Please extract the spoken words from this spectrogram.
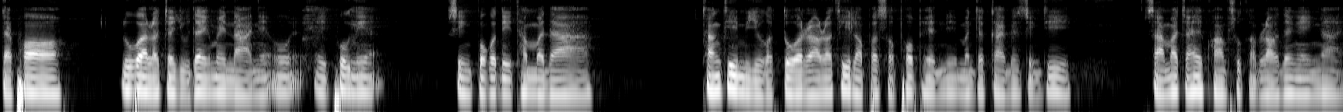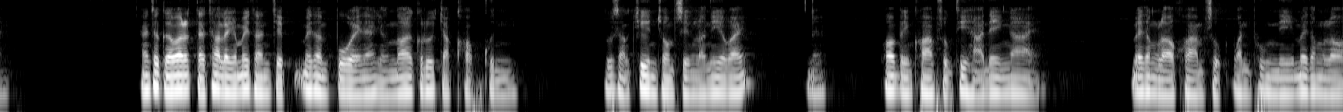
แต่พอรู้ว่าเราจะอยู่ได้ไม่นานเนี่ยโอ้ไอ้พวกนี้สิ่งปกติธรรมดา ทั้งที่มีอยู่กับตัวเราแล้วที่เราประสบพบเห็นนี่มันจะกลายเป็นสิ่งที่สามารถจะให้ความสุขกับเราได้ง่ายๆถ้าเกิดว่าแต่ถ้าเรายังไม่ทันเจ็บไม่ทันป่วยนะอย่างน้อยก็รู้จักขอบคุณ รู้สักชื่นชมสิ่งเหล่านี้ไว้นะเพราะเป็นความสุขที่หาได้ง่าย ไม่ต้องรอความสุขวันพรุ่งนี้ไม่ต้องรอ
